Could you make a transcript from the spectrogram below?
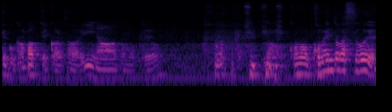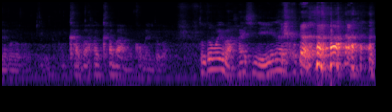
結構頑張ってるからさいいなと思ったよ。うんこのコメントがすごいよねこのカバーカバーのコメントが。とても今配信で言えないことあ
